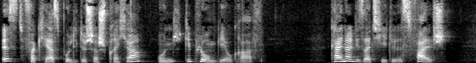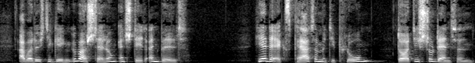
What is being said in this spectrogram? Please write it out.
ist verkehrspolitischer Sprecher und Diplomgeograf. Keiner dieser Titel ist falsch, aber durch die Gegenüberstellung entsteht ein Bild. Hier der Experte mit Diplom, dort die Studentin,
